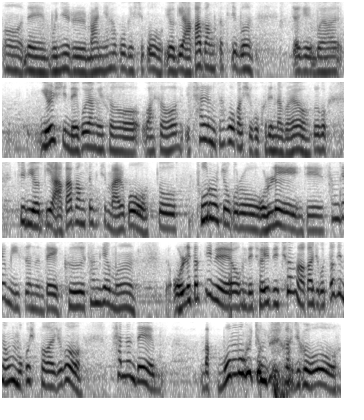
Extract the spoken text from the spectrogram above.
어, 네, 문의를 많이 하고 계시고 여기 아가방 떡집은 저기 뭐야 10시 내 고향에서 와서 촬영도 하고 가시고 그랬나 봐요. 그리고 지금 여기 아가방 떡집 말고 또 도로 쪽으로 원래 이제 상점이 있었는데 그 상점은 원래 떡집이에요. 근데 저희들이 처음 와가지고 떡이 너무 먹고 싶어가지고 샀는데 막 못 먹을 정도여가지고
